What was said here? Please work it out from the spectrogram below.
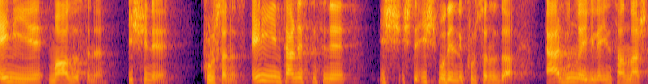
en iyi mağazasını, işini kursanız, en iyi internet sitesini iş işte iş modelini kursanız da eğer bununla ilgili insanlar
